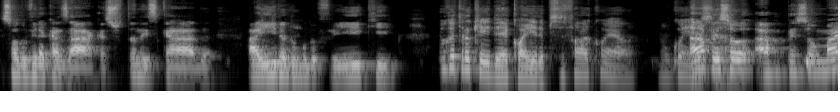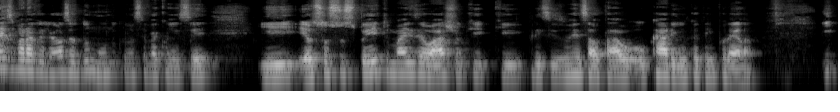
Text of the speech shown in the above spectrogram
Pessoal do Vira Casaca, Chutando a Escada, a Ira do Mundo Freak. Nunca troquei ideia com a Ira, preciso falar com ela. Não conheço. A pessoa, a pessoa mais maravilhosa do mundo que você vai conhecer. E eu sou suspeito, mas eu acho que, que preciso ressaltar o, o carinho que eu tenho por ela. E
